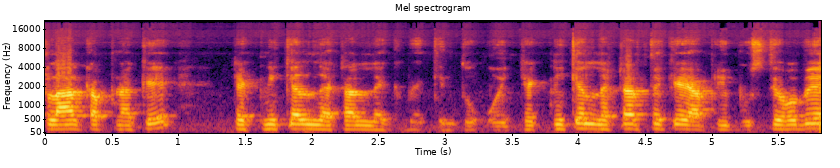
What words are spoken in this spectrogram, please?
ক্লার্ক আপনাকে টেকনিক্যাল লেটার লিখবে, কিন্তু ওই টেকনিক্যাল লেটার থেকে আপনি বুঝতে হবে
